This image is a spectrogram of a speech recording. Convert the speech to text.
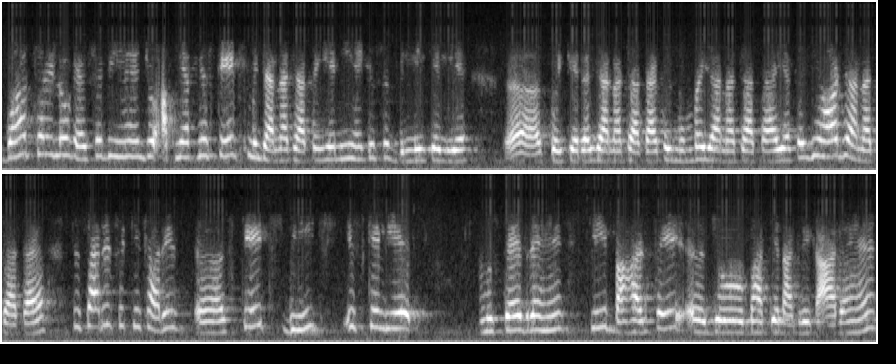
बहुत सारे लोग ऐसे भी हैं जो अपने अपने स्टेट्स में जाना चाहते हैं। ये नहीं है कि सिर्फ़ दिल्ली के लिए अ, कोई केरल जाना चाहता है कोई मुंबई जाना चाहता है या कहीं और जाना चाहता है तो सारे से के सारे स्टेट्स भी इसके लिए मुस्तैद रहे हैं कि बाहर से जो भारतीय नागरिक आ रहे हैं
